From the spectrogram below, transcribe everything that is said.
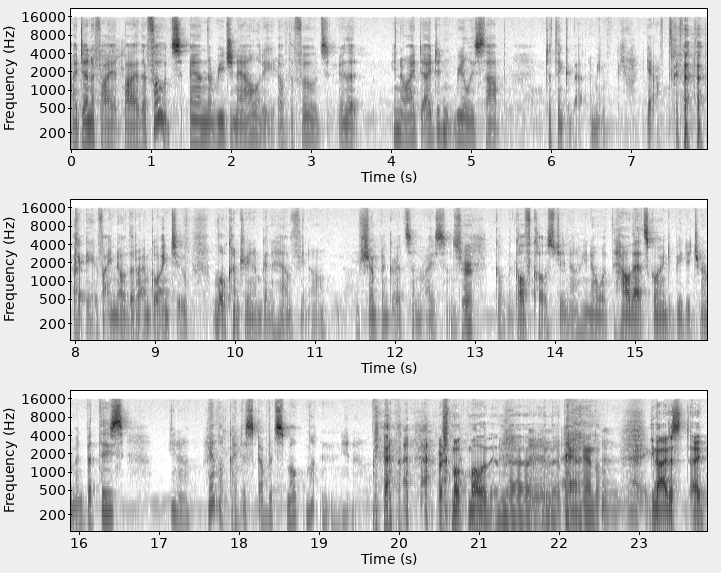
identify it by the foods and the regionality of the foods that you know I, I didn't really stop to think about. I mean, yeah, if, okay, if I know that I'm going to low country and I'm going to have you know shrimp and grits and rice and Sure. go to the Gulf Coast, you know, you know what how that's going to be determined. But these, you know, hey, look, I discovered smoked mutton, you know. or smoked mullet in the in the panhandle. You, know, I just I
